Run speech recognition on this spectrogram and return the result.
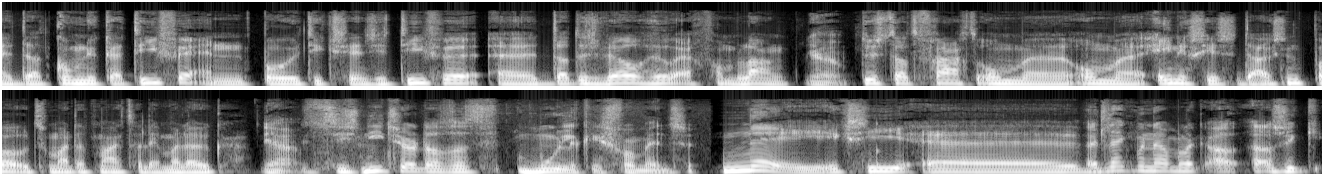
uh, dat communicatieve en politiek sensitieve, uh, dat is wel heel erg van belang. Ja. Dus dat vraagt om, uh, om enigszins de duizendpoot, maar dat maakt het alleen maar leuker. Ja, het is niet zo dat het moeilijk is voor mensen. Nee, ik zie. Het lijkt me namelijk, als ik,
